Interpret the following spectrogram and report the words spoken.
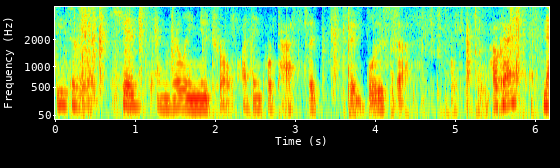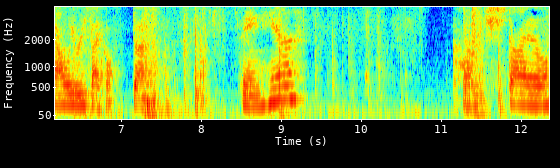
These are like kids and really neutral. I think we're past the good blue stuff. Okay, now we recycle. Done. Same here cottage style.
